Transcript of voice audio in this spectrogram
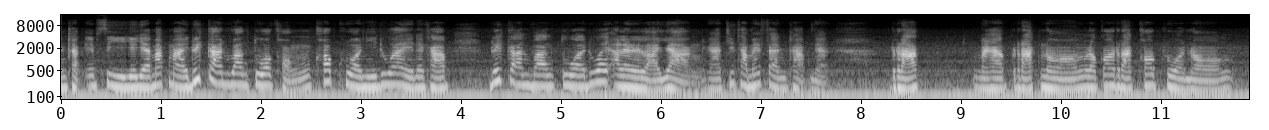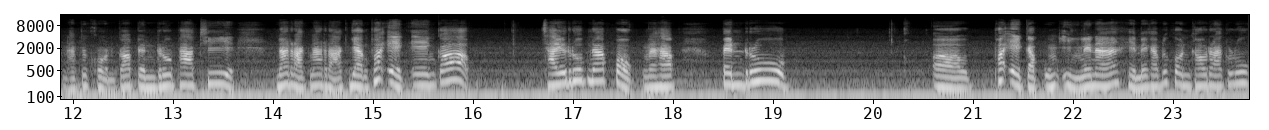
นคลับ FC เยอะแยะมากมาย ด้วยการวางตัวของครอบครัวนี้ด้วยนะครับ ด้วยการวางตัวด้วยอะไรหลาย ๆ อย่างนะที่ทำให้แฟนคลับเนี่ยรักนะครับรักน้องแล้วก็รักครอบครัวน้องนะครับทุกคนก็เป็นรูปภาพที่น่ารักน่ารัก อย่างพ่อเอกเองก็ใช้รูปหน้าปกนะครับ เป็นรูป เอ่อพ่อเอกกับอุ๋งอิงเลยนะ เห็นไหมครับทุกคนเขารักลูก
